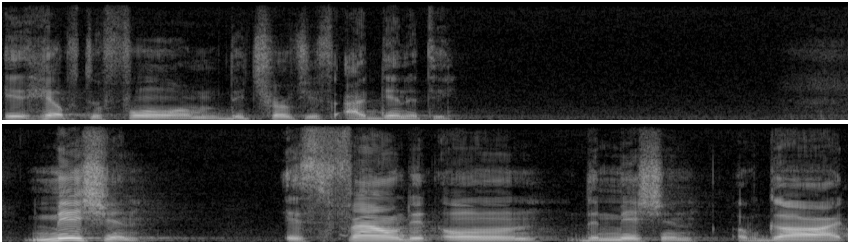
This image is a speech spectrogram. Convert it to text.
it helps to form the church's identity. Mission is founded on the mission of God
